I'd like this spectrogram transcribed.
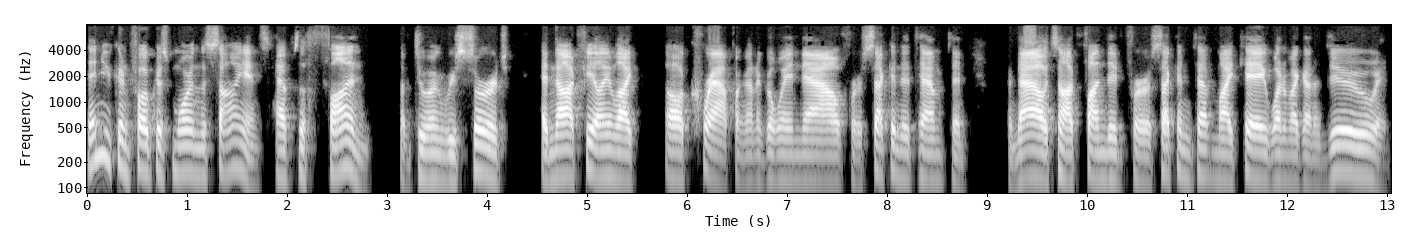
then you can focus more on the science, have the fun of doing research, and not feeling like, oh crap, I'm going to go in now for a second attempt and and now it's not funded for a second attempt my K. What am I going to do? And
